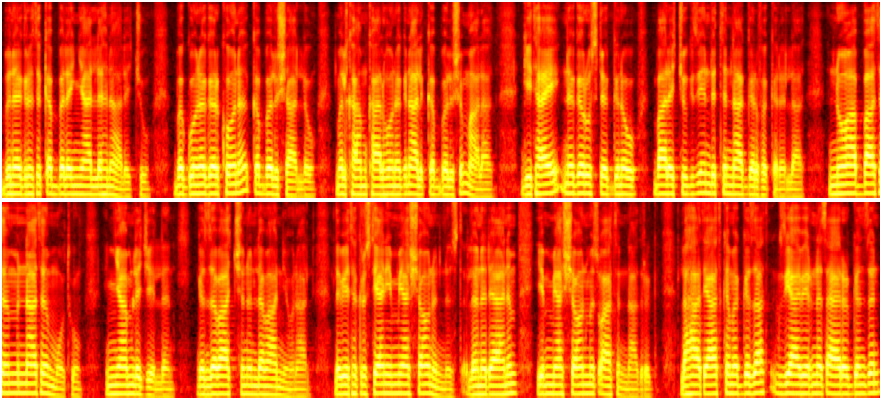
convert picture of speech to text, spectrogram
ብነግርህ ትቀበለኛለህን አለችው። በጎ ነገር ከሆነ እቀበልሻለሁ፣ መልካም ካልሆነ ግን አልቀበልሽም አላት። ጌታዬ ነገሩስ ደግ ነው ባለችው ጊዜ እንድትናገር ፈቀደላት። እነሆ አባትህም እናትህም ሞቱ፣ እኛም ልጅ የለን። ገንዘባችንን ለማን ይሆናል? ለቤተ ክርስቲያን የሚያሻውን እንስጥ፣ ለነዳያንም የሚያሻውን ምጽዋት እናድርግ። ለኃጢአት ከመገዛት እግዚአብሔር ነፃ ያደርገን ዘንድ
